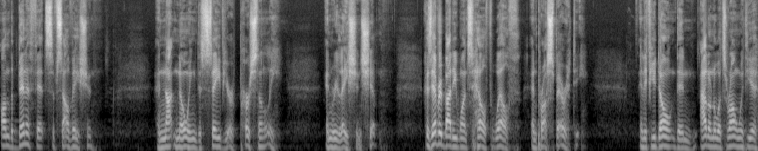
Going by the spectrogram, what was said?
on the benefits of salvation and not knowing the Savior personally in relationship. Because everybody wants health, wealth, and prosperity. And if you don't, then I don't know what's wrong with you.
